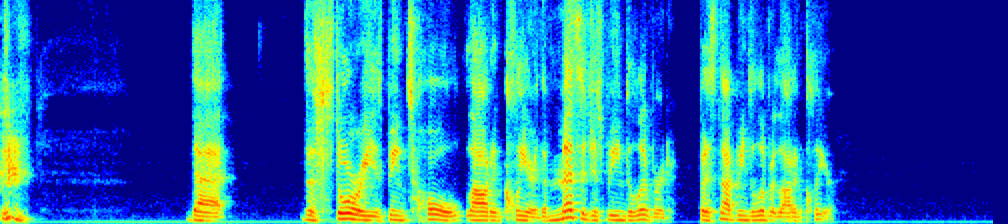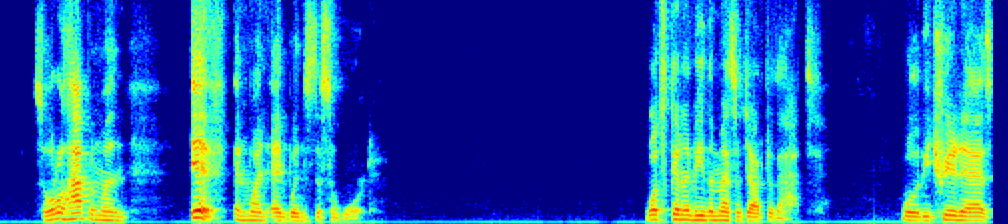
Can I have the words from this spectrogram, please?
that the story is being told loud and clear. The message is being delivered, but it's not being delivered loud and clear. So what'll happen when if and when Ed wins this award? What's going to be the message after that? Will it be treated as,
